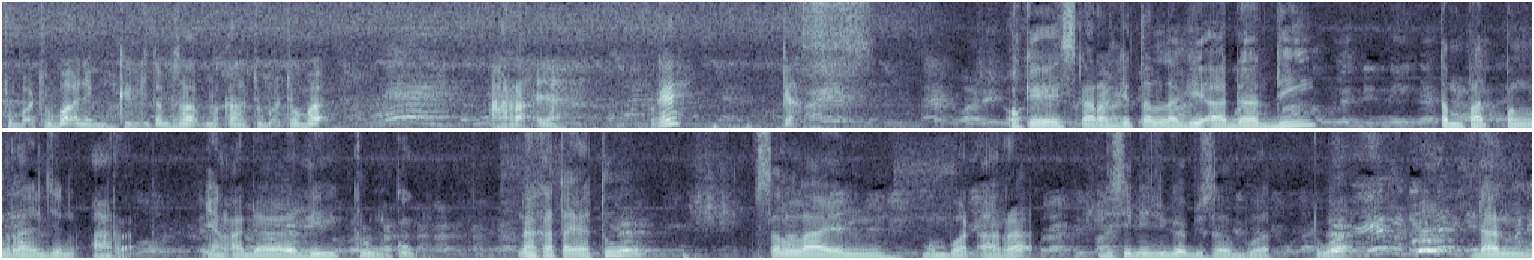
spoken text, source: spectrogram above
coba-coba nih, mungkin kita bisa bakal coba-coba araknya. Oke? Gas. Oke, sekarang kita lagi ada di tempat pengrajin arak yang ada di Klungkung. Nah, katanya tuh selain membuat arak, di sini juga bisa buat tua dan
